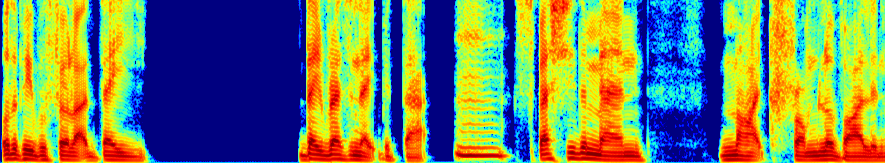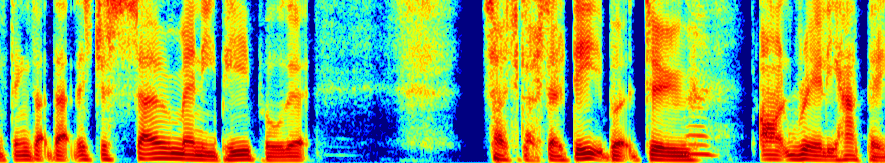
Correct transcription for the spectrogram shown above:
other people feel like they they resonate with that Mm. especially the men, Mike from Love Island, things like that. There's just so many people that, sorry to go so deep, but do No. aren't really happy.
